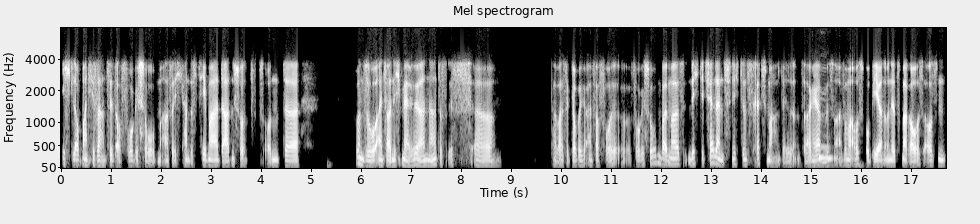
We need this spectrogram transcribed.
ich glaube, manche Sachen sind auch vorgeschoben. Also ich kann das Thema Datenschutz und äh, und so einfach nicht mehr hören. Ne? Das ist äh, teilweise, glaube ich, einfach vor, vorgeschoben, weil man nicht die Challenge, nicht den Stretch machen will und sagen, ja, mhm. müssen wir einfach mal ausprobieren und jetzt mal raus aus dem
